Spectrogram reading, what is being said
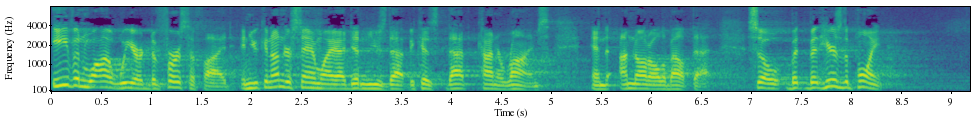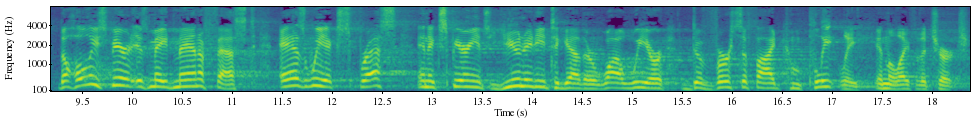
even while we are diversified. And you can understand why I didn't use that because that kind of rhymes. And I'm not all about that. So, but, but here's the point the Holy Spirit is made manifest as we express and experience unity together while we are diversified completely in the life of the church.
